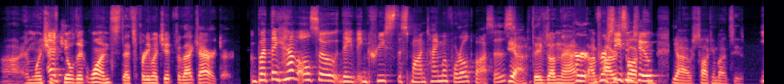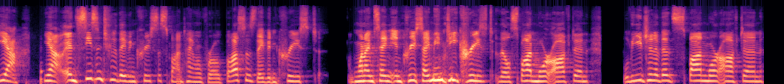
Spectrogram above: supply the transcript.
Uh, and once you've And- killed it once, that's pretty much it for that character. But they have also they've increased the spawn time of world bosses. Yeah, they've done that. For- for season talking- two. Yeah, I was talking about season. Yeah, yeah. And season two, they've increased the spawn time of world bosses. They've increased. When I'm saying increased, I mean decreased. They'll spawn more often. Legion events spawn more often.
